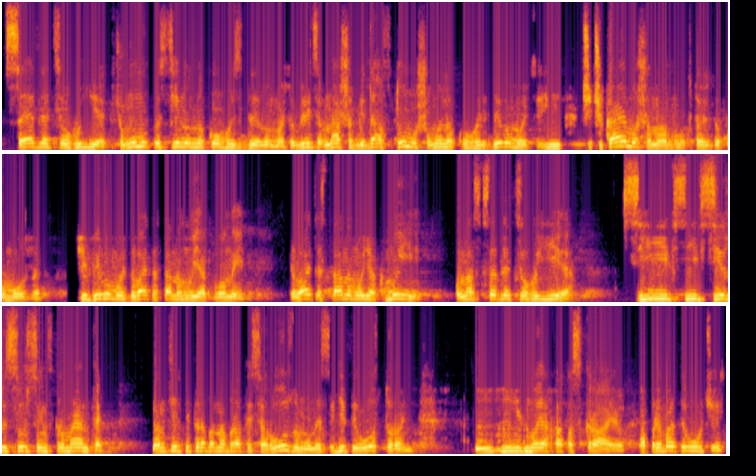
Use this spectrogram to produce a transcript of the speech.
Все для цього є. Чому ми постійно на когось дивимося? Дивіться, наша біда в тому, що ми на когось дивимося і чи чекаємо, що нам хтось допоможе, чи дивимося, давайте станемо як вони. Давайте станемо як ми. У нас все для цього є. Всі, всі, всі ресурси, інструменти. Нам тільки треба набратися розуму, не сидіти осторонь і, і моя хата з краю, а приймати участь.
